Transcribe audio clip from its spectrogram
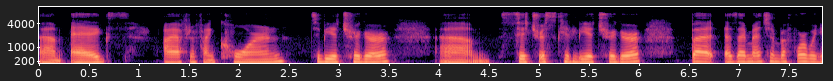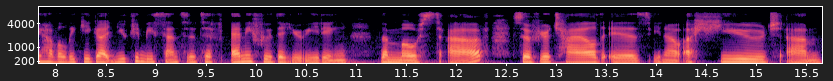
um, eggs. I often find corn to be a trigger. Um, citrus can be a trigger. But as I mentioned before, when you have a leaky gut, you can be sensitive to any food that you're eating the most of. So if your child is, you know, a huge um,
